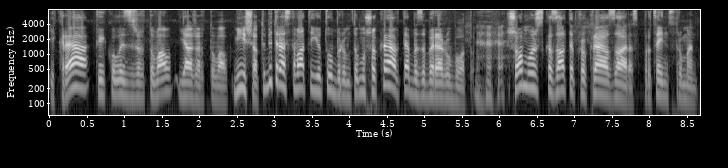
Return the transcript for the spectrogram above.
І Креа, ти колись жартував, я жартував. Міша, тобі треба ставати ютубером, тому що Креа в тебе забере роботу. Що можеш сказати про Креа зараз, про цей інструмент?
